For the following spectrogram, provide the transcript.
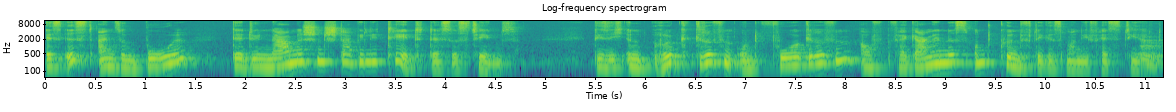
Es ist ein Symbol der dynamischen Stabilität des Systems, die sich in Rückgriffen und Vorgriffen auf Vergangenes und Künftiges manifestiert.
